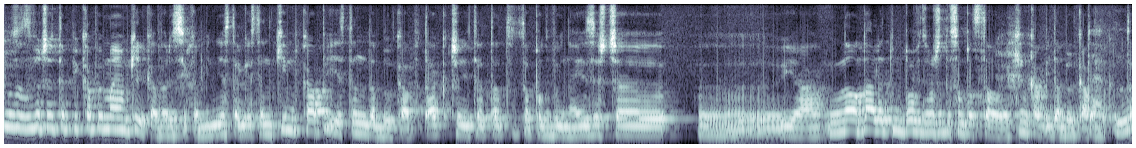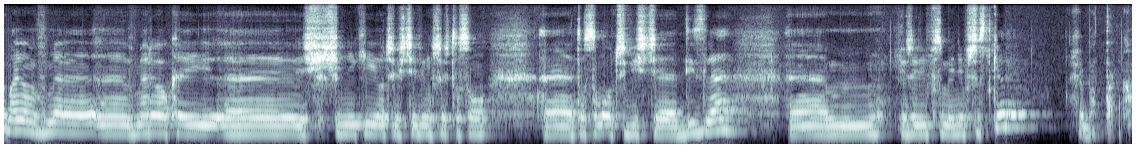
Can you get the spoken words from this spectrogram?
No zazwyczaj te pick-upy mają kilka wersji kabin. Jest tak, jest ten Kim Cup i jest ten Double Cup, tak? Czyli ta, ta, ta, ta podwójna. Jest jeszcze ja. No, no ale powiedzmy, że to są podstawowe. Kim Cup i Double Cup. Tak, no, mają w miarę, w miarę okej e, silniki, oczywiście większość to są, e, to są oczywiście diesle, jeżeli w sumie nie wszystkie. Chyba tak.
